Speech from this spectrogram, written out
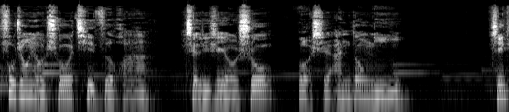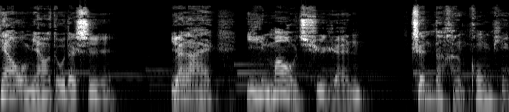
腹中有书气自华，这里是有书，我是安东尼。今天我们要读的是，原来以貌取人真的很公平。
